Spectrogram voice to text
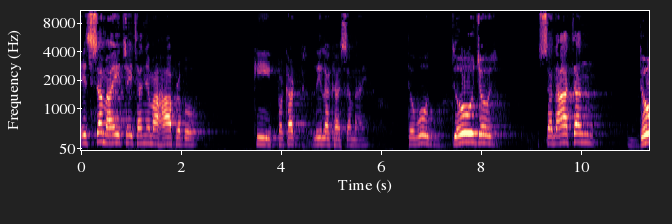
इस समय चैतन्य महाप्रभु की प्रकट लीला का समय। तो वो दो जो सनातन दो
